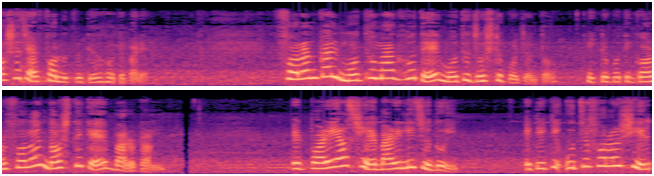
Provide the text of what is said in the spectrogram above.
দশ হাজার ফল উৎপাদিত হতে পারে। ফলনকাল মধ্য মাঘ হতে মধ্য জ্যৈষ্ঠ পর্যন্ত। হেক্টর প্রতি গড় ফলন দশ থেকে বারো টন। এরপরে আছে বাড়ি লিচু দুই। এটি একটি উচ্চ ফলনশীল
